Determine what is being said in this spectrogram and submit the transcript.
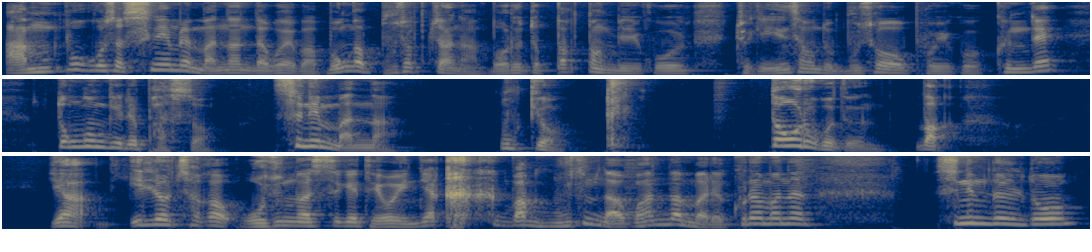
안 보고서 스님을 만난다고 해봐. 뭔가 무섭잖아. 머리도 빡빡 밀고 되게 인상도 무서워 보이고. 근데 똥군기를 봤어. 스님 만나. 웃겨. 떠오르거든. 막, 야, 1년차가 오줌나 쓰게 되어 있냐? 막 웃음 나고 한단 말이야. 그러면은 스님들도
